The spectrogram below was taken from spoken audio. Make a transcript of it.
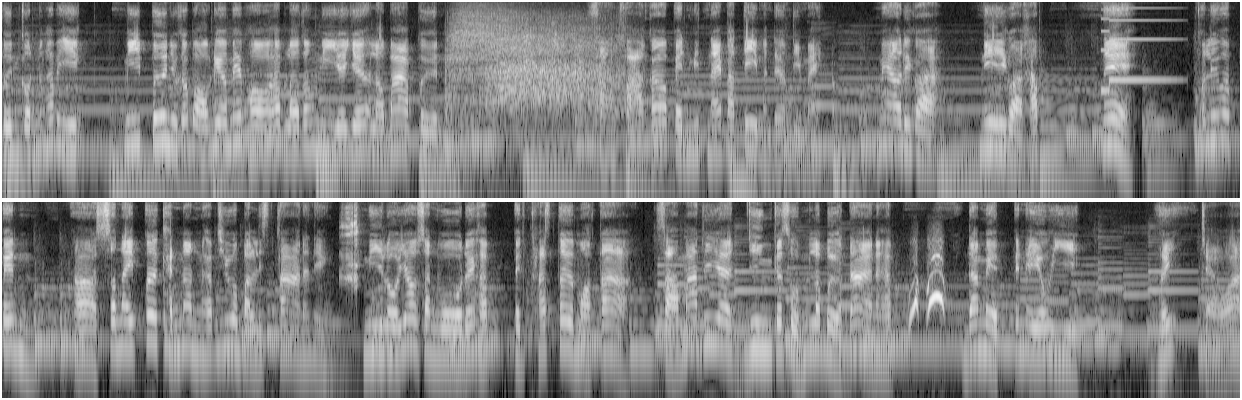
ปืนกลมันเข้าไปอีก มีปืนอยู่กระบอกเดียวไม่พอครับ เราต้องมีเยอะๆ เราบ้าปืน ฝั่งขวาก็เป็นมิดไน g ์ปาร์ตี้เหมือนเดิมดีไหม ไม่เอาดีกว่า นี่ดีกว่าครับ นี่เขาเรียกว่าเป็นอ่าสไนเปอร์แคนนอนครับ ชื่อว่าบ a ล i สตานั่นเอง มีโรยัลซันโวด้วยครับ เป็นคลัสเตอร์มอร์ตาสามารถที่จะยิงกระสุนระเบิดได้นะครับ ดาเมจเป็น AOE เฮ้ยแจ๋วว่ะ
